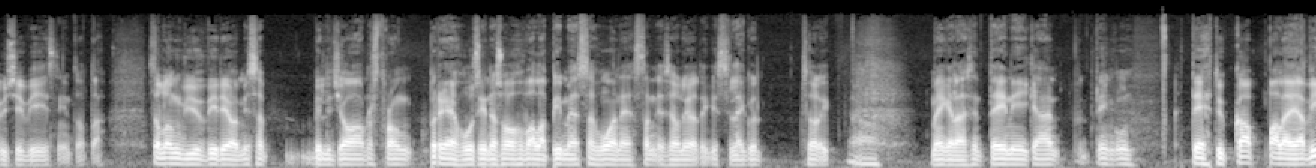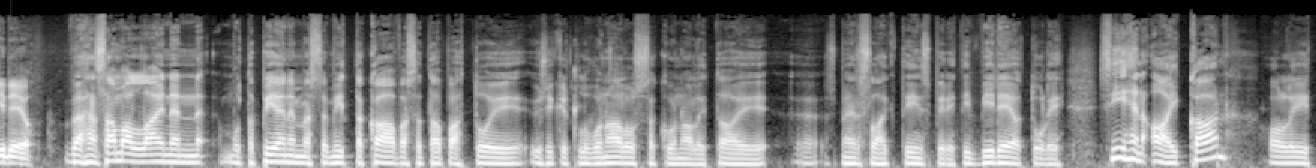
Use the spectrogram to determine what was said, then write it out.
95, niin tota, se Longview-video, missä Billy Joe Armstrong riehuu siinä sohvalla pimeässä huoneessa, niin se oli jotenkin silleen kyllä, se oli Joo. meikäläisen teini-ikään niin kuin tehty kappale ja video. Vähän samanlainen, mutta pienemmässä mittakaavassa tapahtui 90-luvun alussa, kun oli toi äh, Smells Like Teen Spiritin video tuli. Siihen aikaan oli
